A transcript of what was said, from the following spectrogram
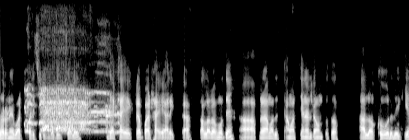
ধরনের বাটপাড়ি চিটিংবাজি চলে। দেখায় একটা, পাঠায় আরেকটা। আল্লাহ রহমতে আপনারা আমাদের, আমার চ্যানেলটা অন্তত লক্ষ্য করে দেখিয়ে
